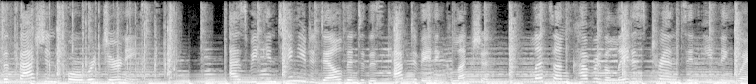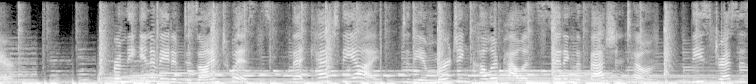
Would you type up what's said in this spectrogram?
The Fashion Forward Journey As we continue to delve into this captivating collection, let's uncover the latest trends in evening wear. From the innovative design twists that catch the eye, to the emerging color palettes setting the fashion tone, these dresses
